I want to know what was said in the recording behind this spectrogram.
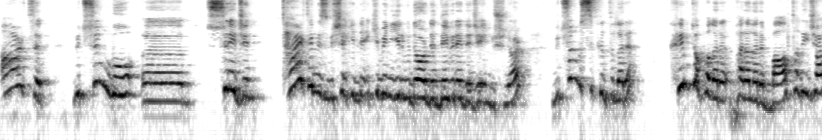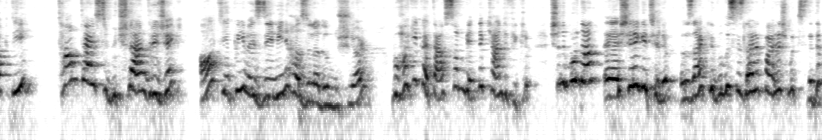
artık bütün bu e, sürecin tertemiz bir şekilde 2024'de devir edeceğini düşünüyorum. Bütün bu sıkıntıların kripto paraları, paraları baltalayacak değil, tam tersi güçlendirecek altyapıyı ve zemini hazırladığını düşünüyorum. Bu hakikaten samimiyetle kendi fikrim. Şimdi buradan e, şeye geçelim. Özellikle bunu sizlerle paylaşmak istedim.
